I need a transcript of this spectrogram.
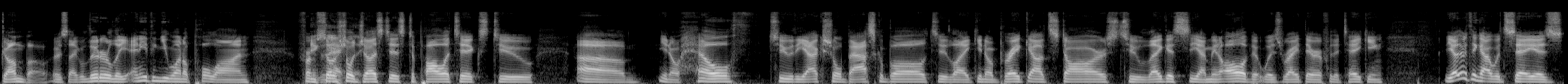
gumbo. It was like literally anything you want to pull on from social justice to politics to um, you know health to the actual basketball to like you know breakout stars to legacy i mean all of it was right there for the taking the other thing i would say is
